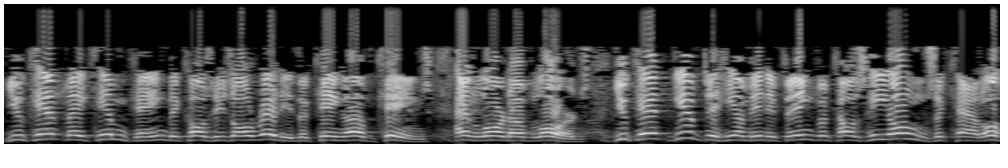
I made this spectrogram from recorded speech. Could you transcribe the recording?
You can't make him king because he's already the king of kings and lord of lords. You can't give to him anything because he owns the cattle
